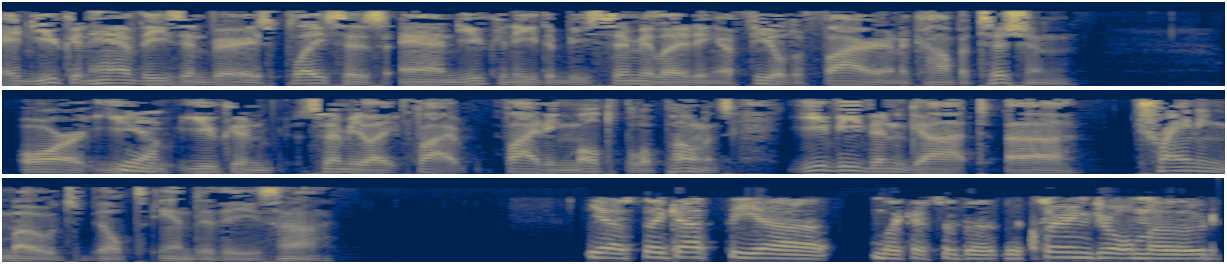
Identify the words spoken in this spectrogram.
and you can have these in various places and you can either be simulating a field of fire in a competition or you, yeah. you can simulate fi- fighting multiple opponents. You've even got, uh, training modes built into these, huh? Yes, they got the, uh, like I said, the, the clearing drill mode,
